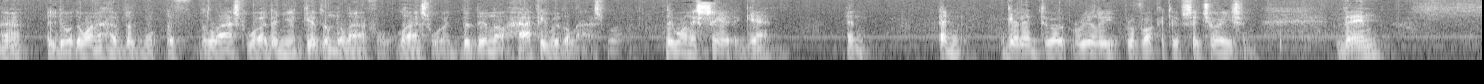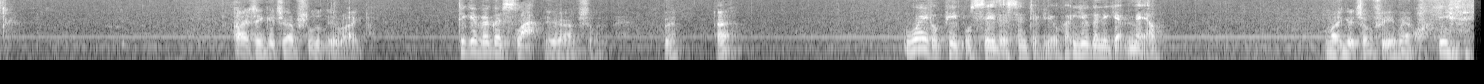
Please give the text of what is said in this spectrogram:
Yeah? They don't they want to have the, the, the last word, and you give them the last, last word, but they're not happy with the last word. They want to say it again and, and get into a really provocative situation. Then I think it's absolutely right. To give a good slap. Yeah, absolutely. Good? Huh? Wait till people see this interview. Are You're going to get mail. Might get some female.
